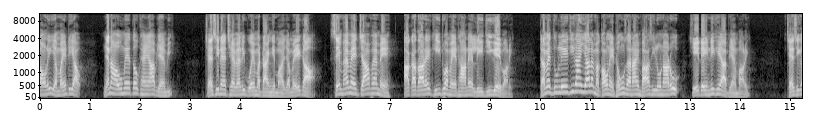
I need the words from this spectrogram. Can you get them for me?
ကောင်လေးရမဲတစ်ယောက်မျက်နှာအုံးမဲ့တုတ်ခံရပြန်ပြီ Chelsea နဲ့ Champions League ပွဲမတိုင်ခင်မှာရမဲကစင်ဖမ်းမဲ့ကြားဖမ်းမဲ့အာကာသာတဲ့ခီးထွက်မဲ့ထားနဲ့လေကြီးခဲ့ပါတယ်ဒါပေမဲ့သူလေကြီးတိုင်းရလက်မကောင်းတဲ့ထုံးစံတိုင်းဘာစီလိုနာတို့ ရေတိန်နစ်ခဲ့ရပြန်ပါတယ်ချယ်ဆီက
